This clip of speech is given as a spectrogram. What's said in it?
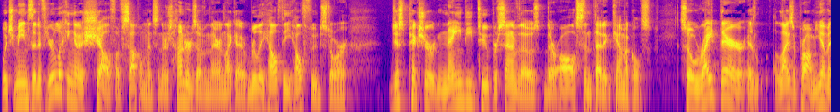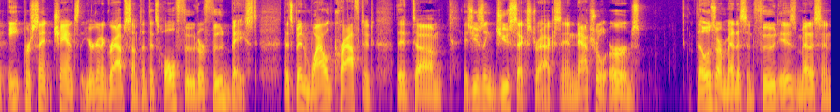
which means that if you're looking at a shelf of supplements and there's hundreds of them there in like a really healthy health food store, just picture 92% of those, they're all synthetic chemicals. So, right there lies a problem. You have an 8% chance that you're going to grab something that's whole food or food based, that's been wild crafted, that um, is using juice extracts and natural herbs those are medicine. Food is medicine,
